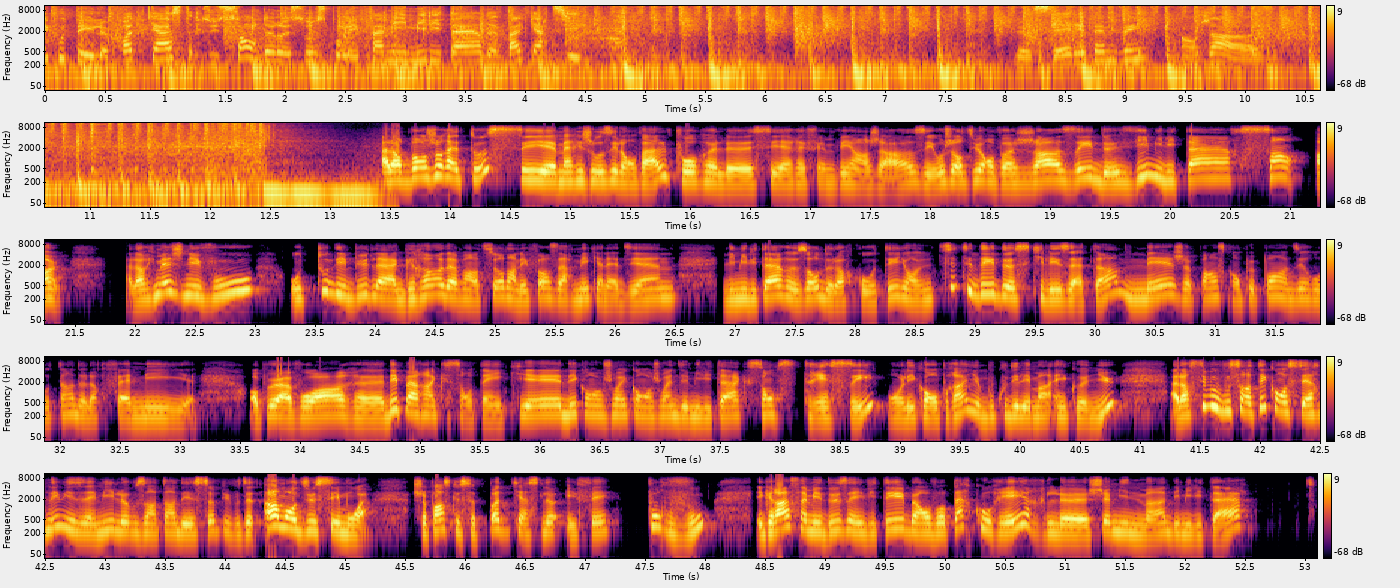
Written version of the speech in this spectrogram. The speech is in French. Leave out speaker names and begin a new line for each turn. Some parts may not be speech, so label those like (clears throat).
écoutez le podcast du Centre de ressources pour les familles militaires de Valcartier. Le CRFMV en jazz.
Alors, bonjour à tous, c'est Marie-Josée Lonval pour le CRFMV en jazz et aujourd'hui, on va jaser de vie militaire 101. Alors, imaginez-vous, au tout début de la grande aventure dans les forces armées canadiennes, les militaires, eux autres, de leur côté, ils ont une petite idée de ce qui les attend, mais je pense qu'on ne peut pas en dire autant de leur famille. On peut avoir euh, des parents qui sont inquiets, des conjoints, conjointes de militaires qui sont stressés. On les comprend, il y a beaucoup d'éléments inconnus. Alors, si vous vous sentez concerné, mes amis, là, vous entendez ça, puis vous dites, ah mon Dieu, c'est moi. Je pense que ce podcast-là est fait pour vous. Et grâce à mes deux invités, ben, on va parcourir le cheminement des militaires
